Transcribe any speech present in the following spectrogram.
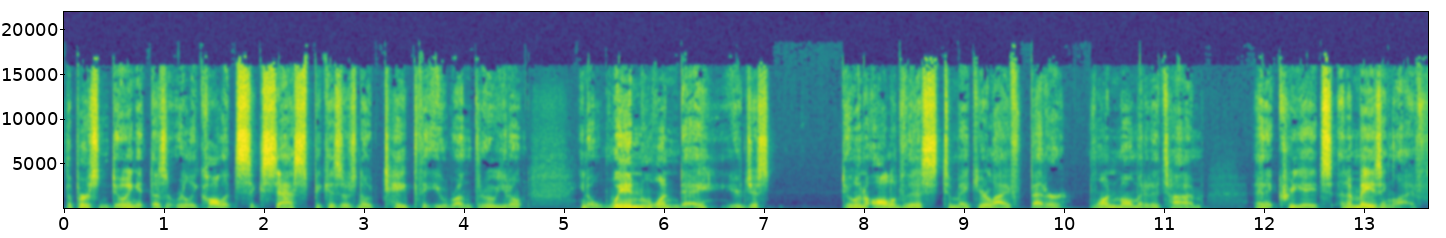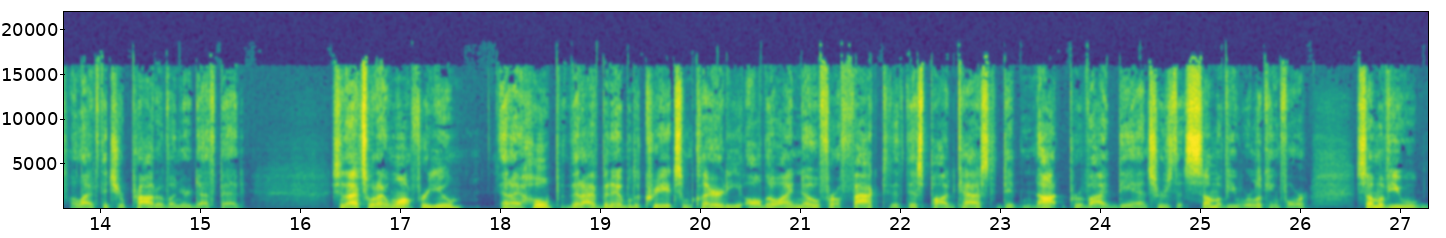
the person doing it doesn't really call it success because there's no tape that you run through. You don't, you know, win one day. You're just doing all of this to make your life better one moment at a time. And it creates an amazing life, a life that you're proud of on your deathbed. So that's what I want for you. And I hope that I've been able to create some clarity, although I know for a fact that this podcast did not provide the answers that some of you were looking for. Some of you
